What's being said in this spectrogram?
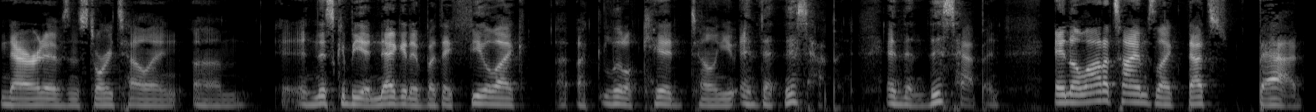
narratives and storytelling, um, and this could be a negative, but they feel like a, a little kid telling you, and then this happened, and then this happened, and a lot of times like that's bad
